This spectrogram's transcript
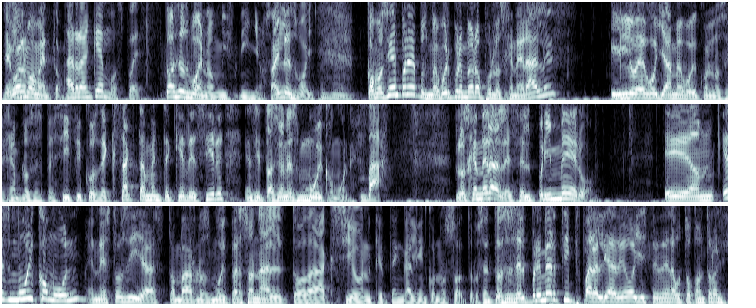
Llegó el momento. Arranquemos, pues. Entonces, bueno, mis niños, ahí les voy. Como siempre, pues me voy primero por los generales y luego ya me voy con los ejemplos específicos de exactamente qué decir en situaciones muy comunes. Va. Los generales, el primero. Eh, um, es muy común en estos días tomarnos muy personal toda acción que tenga alguien con nosotros. Entonces, el primer tip para el día de hoy es tener autocontrol.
